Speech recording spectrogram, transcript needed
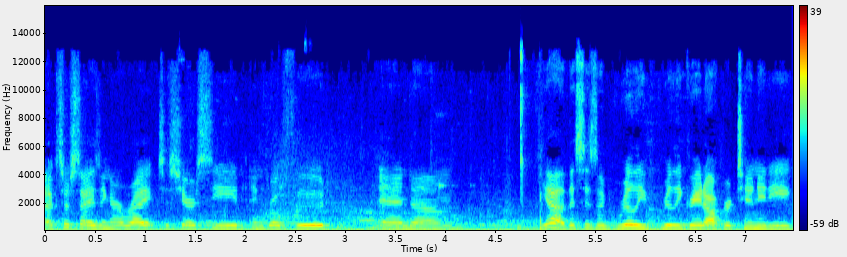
exercising our right to share seed and grow food. And um, yeah, this is a really, really great opportunity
